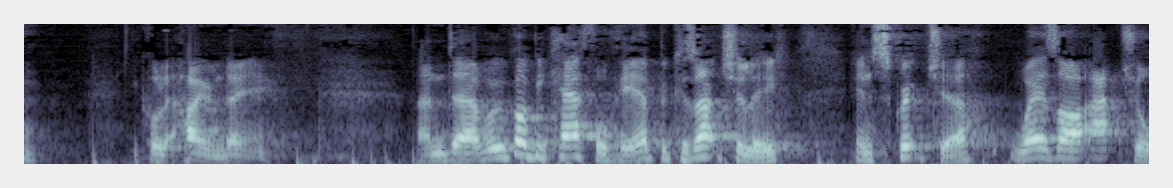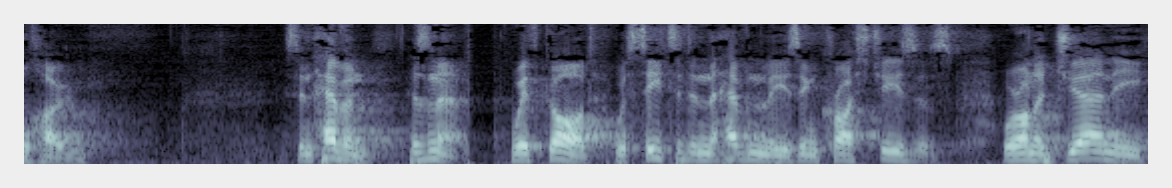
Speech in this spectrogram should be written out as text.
you call it home, don't you? And uh, we've got to be careful here because actually, in scripture, where's our actual home? It's in heaven, isn't it? With God. We're seated in the heavenlies in Christ Jesus. We're on a journey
